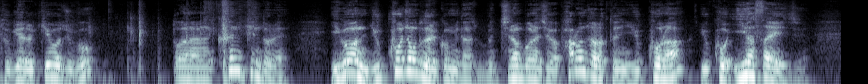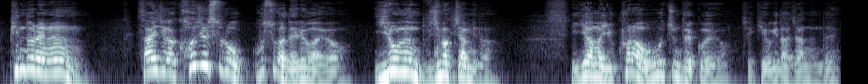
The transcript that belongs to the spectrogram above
두 개를 끼워주고, 또 하나는 큰 핀도레. 이건 6호 정도 될 겁니다. 뭐 지난번에 제가 8호인 줄 알았더니 6호나 6호 이하 사이즈. 핀도레는 사이즈가 커질수록 호수가 내려가요. 1호는 무지막지합니다. 이게 아마 6호나 5호쯤 될 거예요. 제 기억이 나지 않는데.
